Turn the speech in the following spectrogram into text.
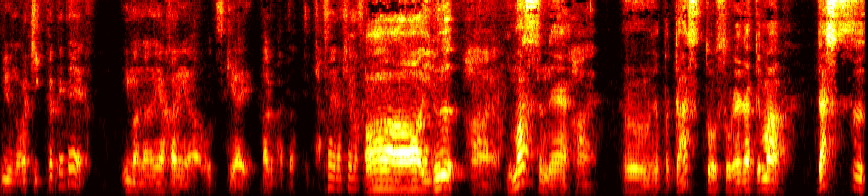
いうのがきっかけで、今なんやかんやお付き合いある方ってたくさんいらっしゃいますよね。ああ、いる。はいますね。はい。うん。やっぱ出すとそれだけ、まあ、出す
